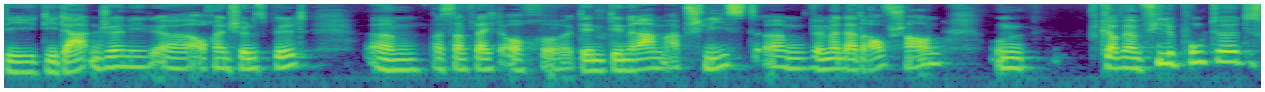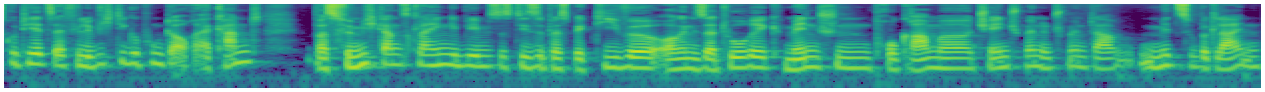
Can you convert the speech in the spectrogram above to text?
Die, die Datenjourney, äh, auch ein schönes Bild, ähm, was dann vielleicht auch äh, den, den Rahmen abschließt, ähm, wenn man da drauf schauen und ich glaube, wir haben viele Punkte diskutiert, sehr viele wichtige Punkte auch erkannt. Was für mich ganz klar hängen geblieben ist, ist diese Perspektive Organisatorik, Menschen, Programme, Change Management da mit zu begleiten.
